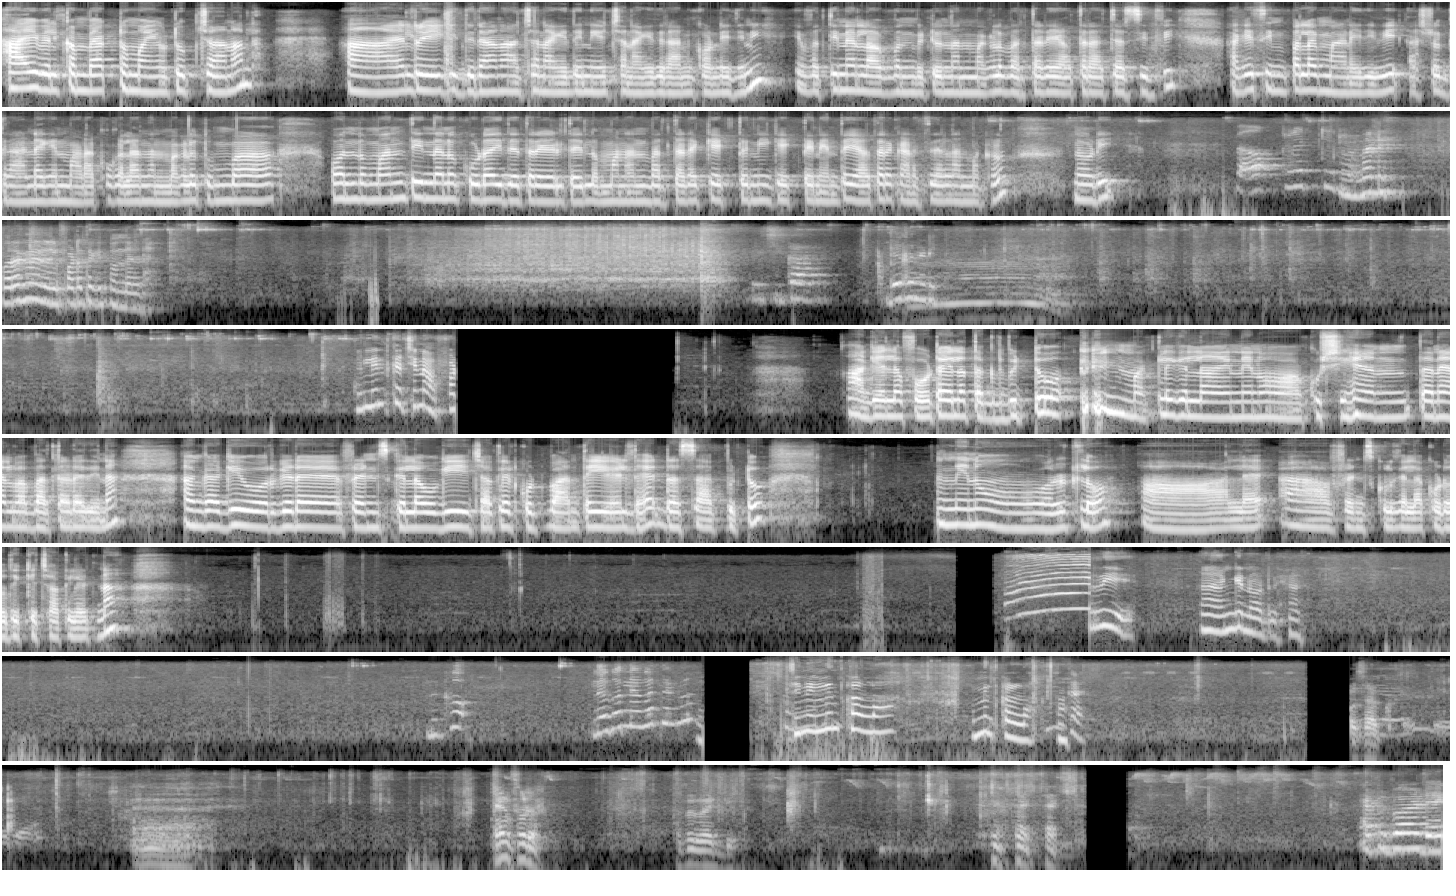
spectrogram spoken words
Hi welcome back to my YouTube channel ಎಲ್ಲರೂ ಹೇಗಿದ್ದೀರಾ? ನಾನು ಚೆನ್ನಾಗಿದ್ದೀನಿ ನೀವು ಚೆನ್ನಾಗಿದ್ದೀರಾ ಅಂದ್ಕೊಂಡಿದ್ದೀನಿ ಇವತ್ತಿನ ಲಾಗ್ ಬಂದುಬಿಟ್ಟು ನನ್ನ ಮಗಳ ಬರ್ತಡೇ ಯಾವ ಥರ ಆಚರಿಸಿದ್ವಿ. ಹಾಗೆ ಸಿಂಪಲ್ಲಾಗಿ ಮಾಡಿದ್ದೀವಿ ಅಷ್ಟು ಗ್ರ್ಯಾಂಡಾಗಿ ಏನು ಮಾಡೋಕ್ಕೋಗಲ್ಲ ನನ್ನ ಮಗಳು ತುಂಬ ಒಂದು ಮಂತಿಂದನೂ ಕೂಡ ಇದೇ ಥರ ಹೇಳ್ತಾ ಇಲ್ಲಮ್ಮ ನಾನು ಬರ್ತಡೇ ಕೇಕ್ ತನಿ ಕೇಕ್ ಅಂತ ಯಾವ ಥರ ಕಾಣಿಸ್ತಿದ್ದಾಳೆ ನನ್ನ ಮಕ್ಕಳು ನೋಡಿ. ನಡಿ ಹೊರಗಡೆ ಫೋಟೋ ತೆಗೆದು ಬಂದಣ್ಣ ಬೇಗ ನಡಿ. ಇಲ್ಲಿ ನಿಂತ್ಕಚ್ಚಿನ ಫೋಟೋ ಹಾಗೆ ಎಲ್ಲ ಫೋಟೋ ಎಲ್ಲ ತೆಗೆದ್ಬಿಟ್ಟು ಮಕ್ಕಳಿಗೆಲ್ಲ ಇನ್ನೇನು ಖುಷಿ ಅಂತಾನೆ ಅಲ್ವಾ ಬರ್ತಡೇ ದಿನ. ಹಂಗಾಗಿ ಹೊರ್ಗಡೆ ಫ್ರೆಂಡ್ಸ್ಗೆಲ್ಲ ಹೋಗಿ ಚಾಕ್ಲೇಟ್ ಕೊಟ್ಟು ಬಾ ಅಂತ ಹೇಳ್ದೆ ಡ್ರೆಸ್ ಹಾಕ್ಬಿಟ್ಟು. ಇನ್ನೇನು ಹೊರಟ್ಲು ಅಲ್ಲೇ ಫ್ರೆಂಡ್ಸ್ಗಳಿಗೆಲ್ಲ ಕೊಡೋದಕ್ಕೆ ಚಾಕ್ಲೇಟ್ನ ರೀ ಹಾಂ ಹಂಗೆ ನೋಡ್ರಿ ಹಾಂ. ನಗು ನಗು ನಗು ನಗು. ಚಿನ್ನ ಇಲ್ಲಿ ನಿಂತ್ಕೊಳ್ಳ ಇಲ್ಲಿ ನಿಂತ್ಕೊಳ್ಳ ಸಾಕು. Thanks ಹುಡು happy birthday happy birthday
